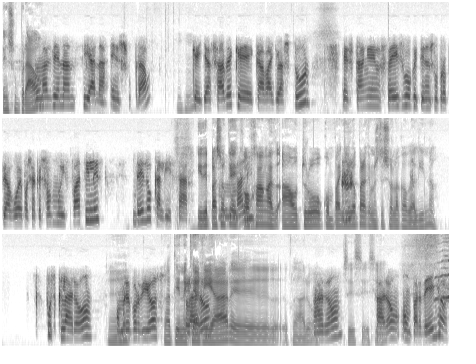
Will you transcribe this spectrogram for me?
en su prado, más bien anciana en su prado, que ya sabe que Caballo Astur están en Facebook y tienen su propia web, o sea que son muy fáciles de localizar. Y de paso que cojan a, otro compañero para que no esté sola Caudalina. Pues claro, ¿Eh? hombre por Dios. La tiene que guiar, eh, claro. Claro, sí, sí, sí. claro, un par de ellos.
